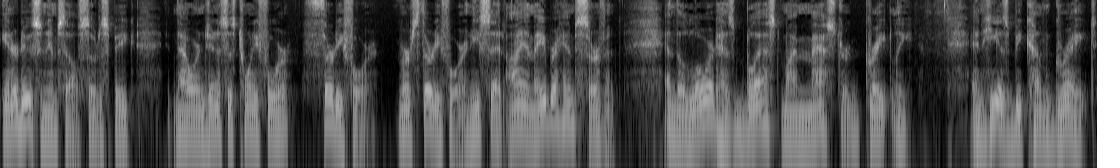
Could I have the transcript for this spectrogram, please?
introducing himself, so to speak. Now we're in Genesis 24, 34, verse 34. And he said, I am Abraham's servant, and the Lord has blessed my master greatly and he has become great,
